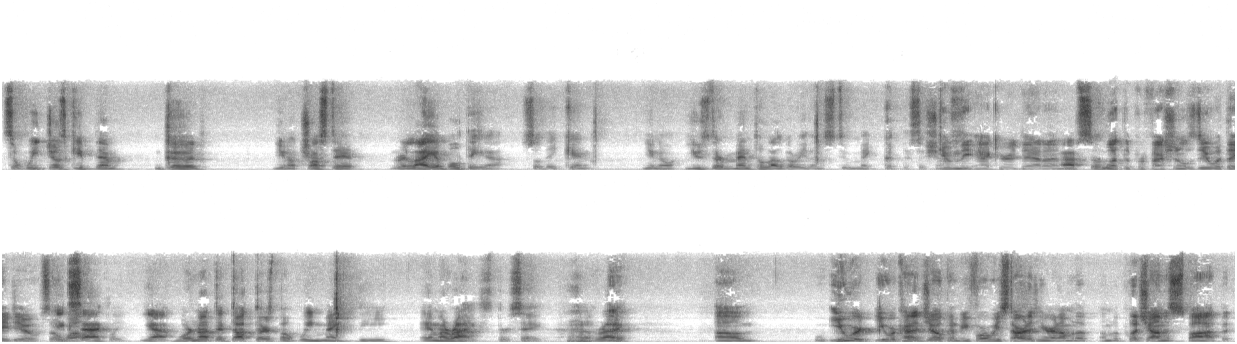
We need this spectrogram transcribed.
So we just give them good, you know, trusted, reliable data so they can, you know, use their mental algorithms to make good decisions. Give them the accurate data and Absolutely. let the professionals do what they do so well. exactly. Yeah, we're not the doctors, but we make the MRIs per se, right? Um, you were you were kind of joking before we started here, and I'm gonna I'm gonna put you on the spot, but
